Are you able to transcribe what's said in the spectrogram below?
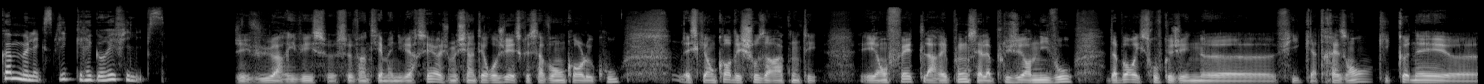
comme me l'explique Grégory Phillips. J'ai vu arriver ce, ce 20e anniversaire et je me suis interrogé, est-ce que ça vaut encore le coup? Est-ce qu'il y a encore des choses à raconter? Et en fait, la réponse, elle a plusieurs niveaux. D'abord, il se trouve que j'ai une euh, fille qui a 13 ans, qui connaît euh,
